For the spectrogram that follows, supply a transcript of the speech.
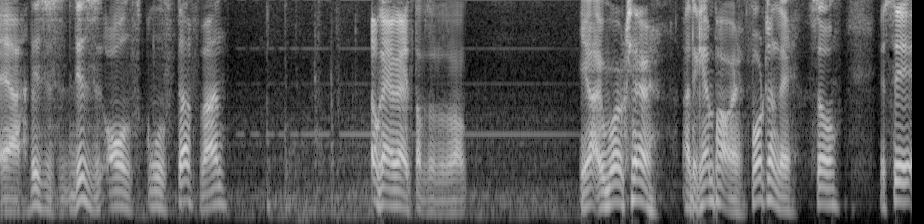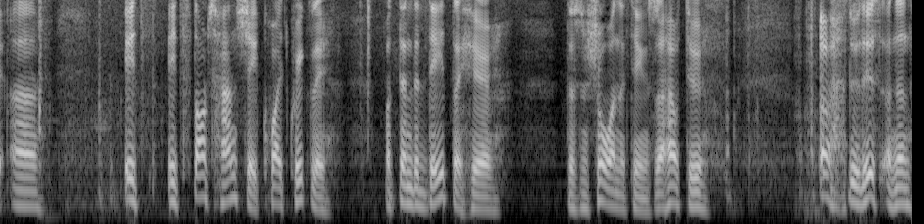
Yeah, this is this is old school stuff, man. Okay, okay, stop, stop, stop. Yeah, it works here at the Kempower, fortunately. So you see, uh, it's it starts handshake quite quickly, but then the data here doesn't show anything. So I have to uh, do this and then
